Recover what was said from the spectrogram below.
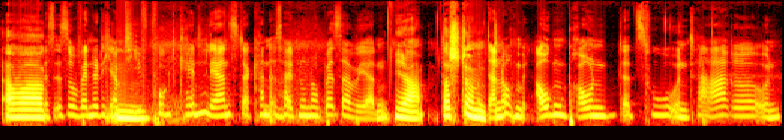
Aber das ist so, wenn du dich am mh. Tiefpunkt kennenlernst, da kann es halt nur noch besser werden. Ja, das stimmt. Und dann noch mit Augenbrauen dazu und Haare und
